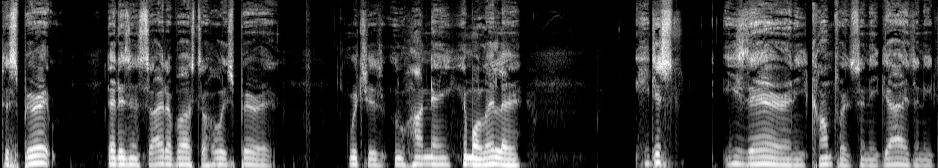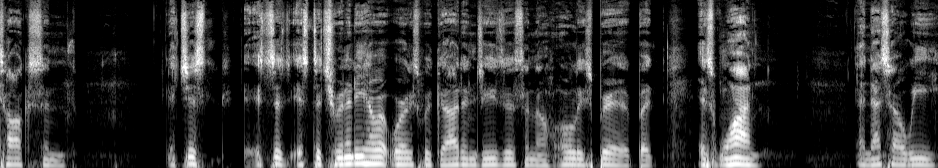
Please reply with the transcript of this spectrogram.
The spirit that is inside of us, the Holy Spirit, which is Uhane Hemolele, he just he's there and he comforts and he guides and he talks and it's just it's just, it's the Trinity how it works with God and Jesus and the Holy Spirit, but it's one, and that's how we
